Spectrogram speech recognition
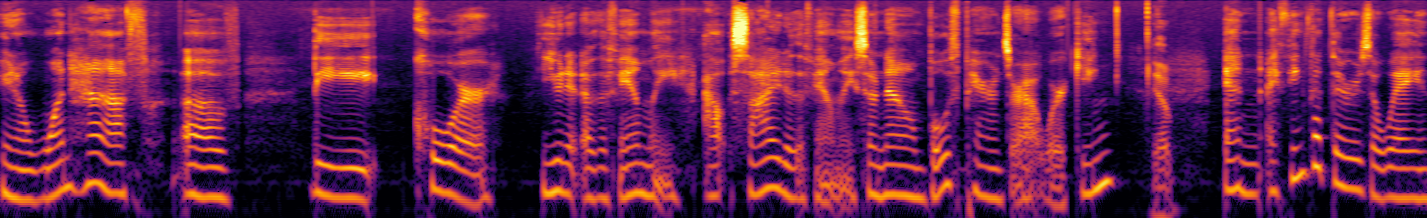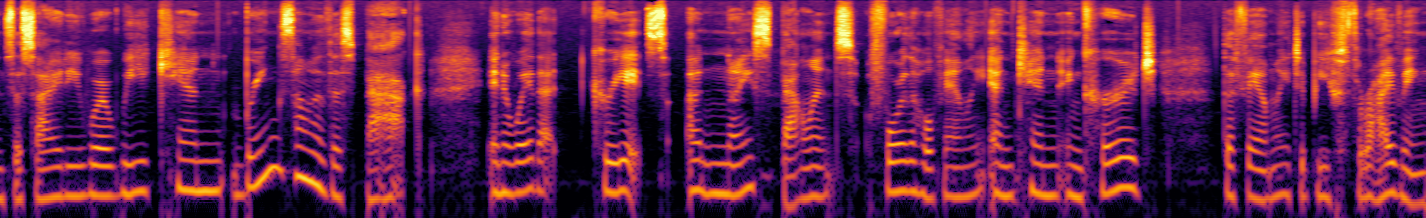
you know one half of the core unit of the family outside of the family. So now both parents are out working. Yep. And I think that there is a way in society where we can bring some of this back in a way that creates a nice balance for the whole family and can encourage the family to be thriving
